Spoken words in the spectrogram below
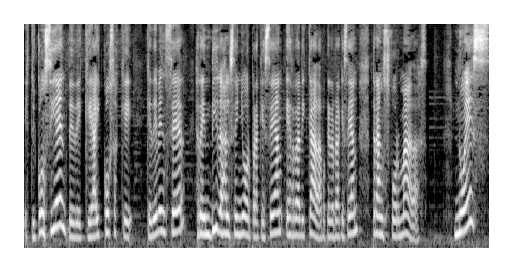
estoy consciente de que hay cosas que, deben ser rendidas al Señor para que sean erradicadas, para que sean transformadas. No es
